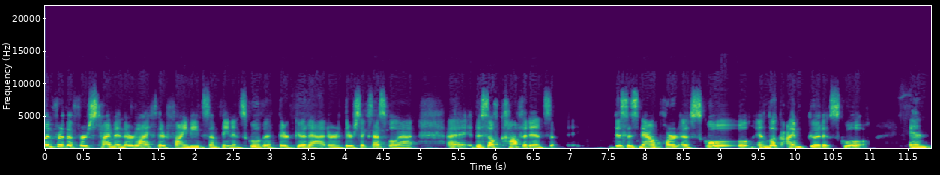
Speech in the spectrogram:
And for the first time in their life, they're finding something in school that they're good at or they're successful at. Uh, the self confidence, this is now part of school. And look, I'm good at school. And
